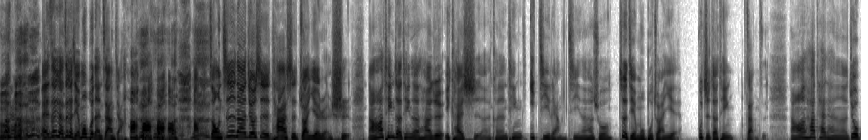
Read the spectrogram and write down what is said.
哎，这个这个节目不能这样讲。好，总之呢，就是他是专业人士，然后听着听着，他就一开始呢，可能听一集两集呢，他说这节目不专业。不值得听这样子，然后他太太呢就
